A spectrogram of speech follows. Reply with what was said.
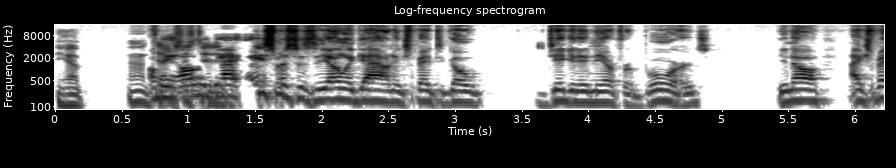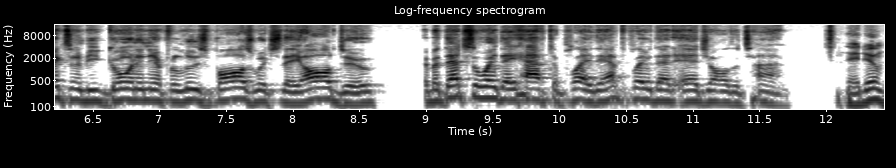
Yep. Uh, I mean, only guy, Abmas is the only guy I don't expect to go digging in there for boards. You know, I expect them to be going in there for loose balls, which they all do. But that's the way they have to play. They have to play with that edge all the time. They do.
